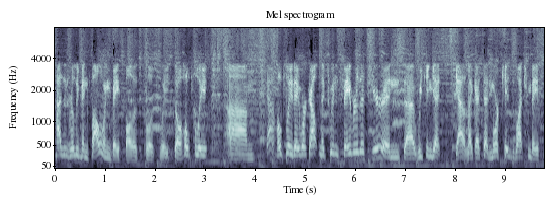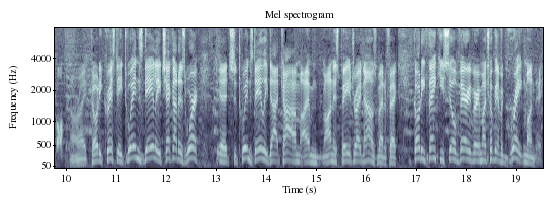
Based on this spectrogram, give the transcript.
hasn't really been following baseball as closely. So hopefully, um, yeah, hopefully they work out in the Twins' favor this year, and uh, we can get, yeah, like I said, more kids watching baseball. All right, Cody Christie, Twins Daily. Check out his work. It's twinsdaily.com. I'm on his page right now, as a matter of fact. Cody, thank you so very, very much. Hope you have a great Monday.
